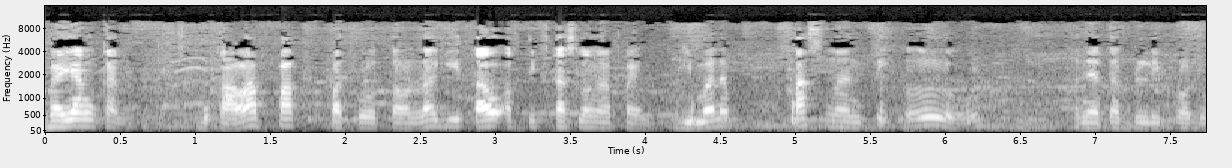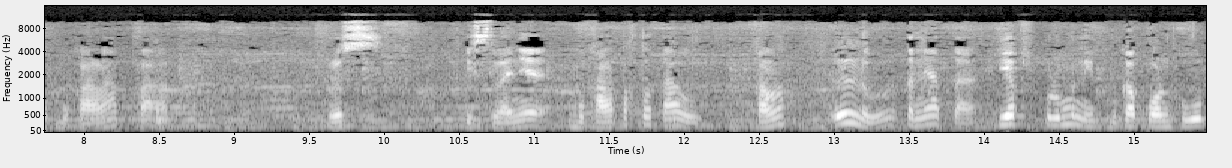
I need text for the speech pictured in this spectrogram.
Bayangkan Bukalapak 40 tahun lagi tahu aktivitas lo ngapain. Gimana pas nanti lo ternyata beli produk Bukalapak terus istilahnya Bukalapak tuh tahu kalau lo ternyata tiap 10 menit buka Pornhub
